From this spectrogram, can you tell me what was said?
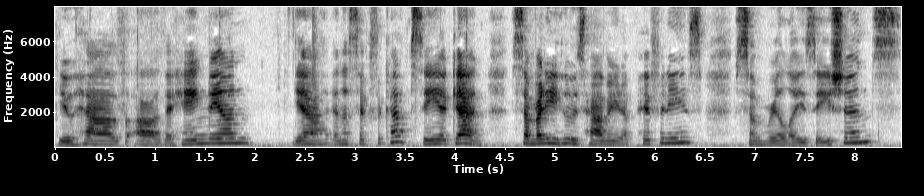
You have uh, the hangman, yeah, and the Six of Cups. See, again, somebody who's having epiphanies, some realizations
